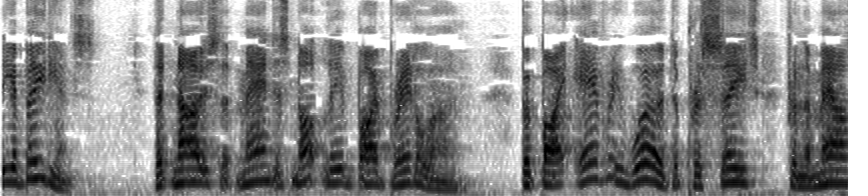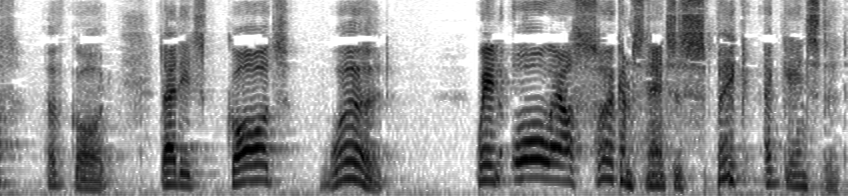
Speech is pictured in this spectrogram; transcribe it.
The obedience that knows that man does not live by bread alone, but by every word that proceeds from the mouth of God. That it's God's word. When all our circumstances speak against it,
